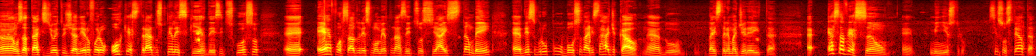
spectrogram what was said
uh, os ataques de 8 de janeiro foram orquestrados pela esquerda. Esse discurso é, é reforçado nesse momento nas redes sociais também é, desse grupo bolsonarista radical, né, do, da extrema-direita. É, essa versão, é, ministro, se sustenta?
